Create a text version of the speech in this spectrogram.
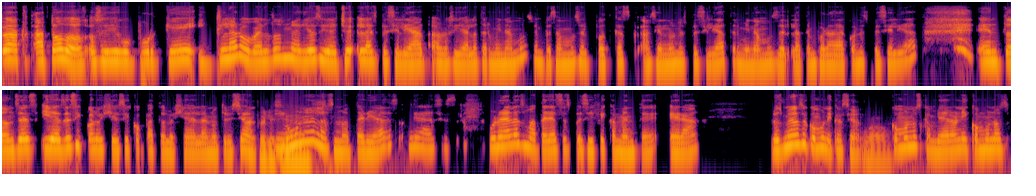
a, todos, o sea, digo, ¿por qué? Y claro, ver los medios y de hecho la especialidad, ahora sí ya la terminamos, empezamos el podcast haciendo una especialidad, terminamos la temporada con especialidad, entonces, y es de psicología y psicopatología de la nutrición. Y una de las materias, gracias, una de las materias específicamente era los medios de comunicación, cómo nos cambiaron y cómo nos,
